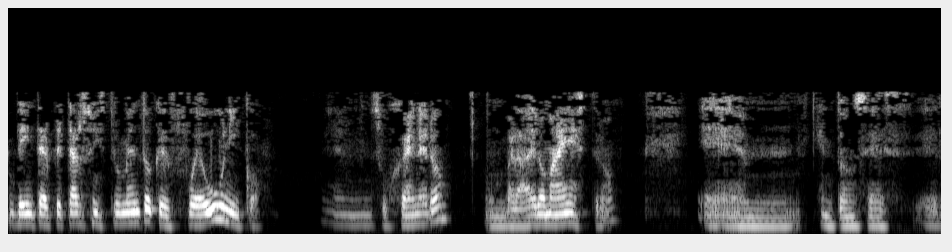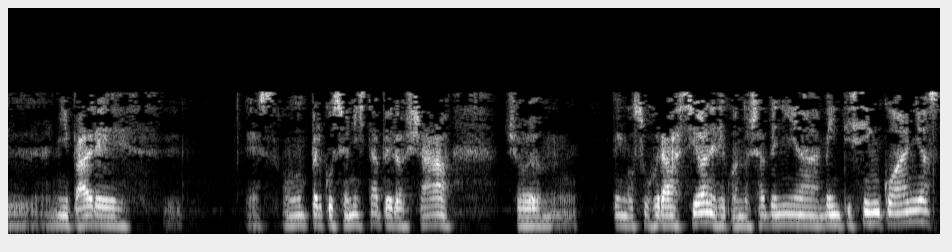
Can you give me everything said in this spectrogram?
interpretar su instrumento que fue único en su género, un verdadero maestro. Em, entonces, mi padre es, un percusionista, pero ya yo tengo sus grabaciones de cuando ya tenía 25 años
